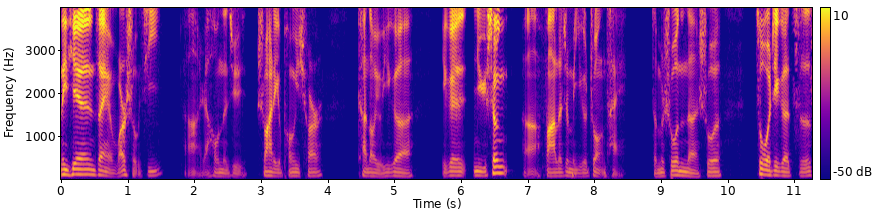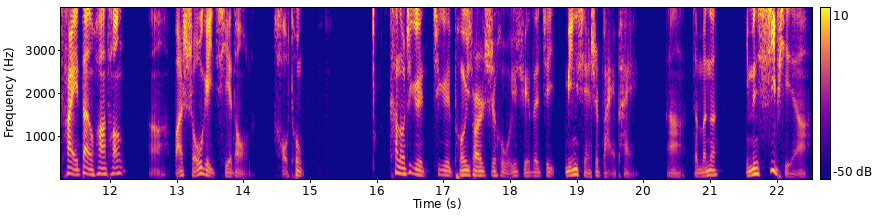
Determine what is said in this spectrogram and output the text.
那天在玩手机啊，然后呢就刷这个朋友圈，看到有一个一个女生啊发了这么一个状态，怎么说的呢？说做这个紫菜蛋花汤啊，把手给切到了。好痛！看到这个这个朋友圈之后，我就觉得这明显是摆拍啊！怎么呢？你们细品啊，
